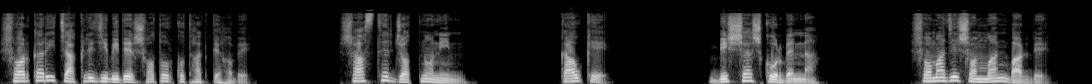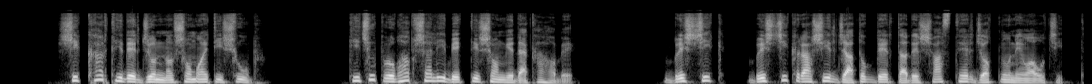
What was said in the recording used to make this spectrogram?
সরকারি চাকরিজীবীদের সতর্ক থাকতে হবে। স্বাস্থ্যের যত্ন নিন। কাউকে বিশ্বাস করবেন না। সমাজে সম্মান বাড়বে। শিক্ষার্থীদের জন্য সময়টি শুভ। কিছু প্রভাবশালী ব্যক্তির সঙ্গে দেখা হবে। বৃশ্চিক বৃশ্চিক রাশির জাতকদের তাদের স্বাস্থ্যের যত্ন নেওয়া উচিত।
